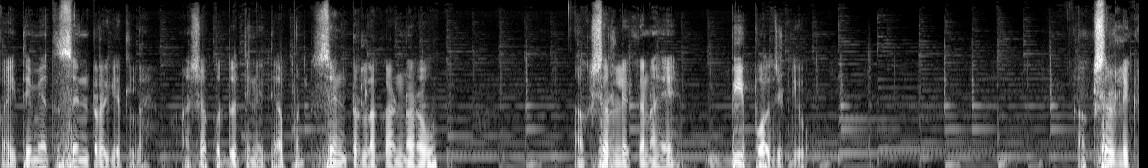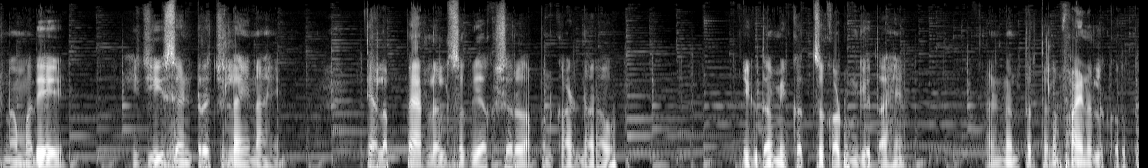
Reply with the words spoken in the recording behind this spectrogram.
पण इथे मी आता सेंटर घेतलं आहे अशा पद्धतीने ते आपण सेंटरला काढणार आहोत. अक्षरलेखन आहे बी पॉझिटिव्ह अक्षरलेखनामध्ये ही जी सेंटरची लाईन आहे त्याला पॅरल सगळी अक्षरं आपण काढणार आहोत. एकदा मी कच्चं काढून घेत आहे आणि नंतर त्याला फायनल करतो.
